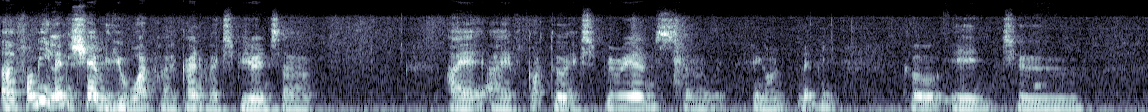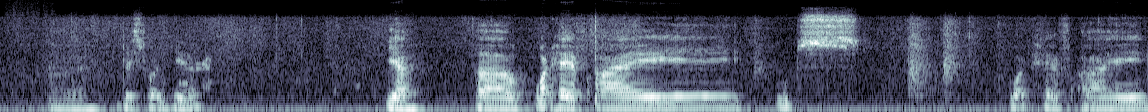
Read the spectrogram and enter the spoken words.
Uh, for me, let me share with you what I kind of experienced. I, I've got to experience, uh, wait, hang on, let me go into uh, this one here. Yeah, uh, what have I, oops, what have I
